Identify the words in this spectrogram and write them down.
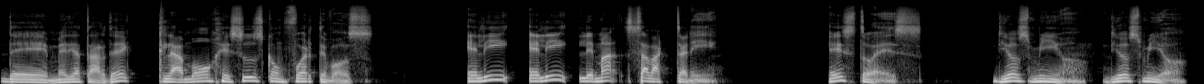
de media tarde clamó Jesús con fuerte voz. Elí, Elí, lema sabactani. Esto es, Dios mío, Dios mío,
